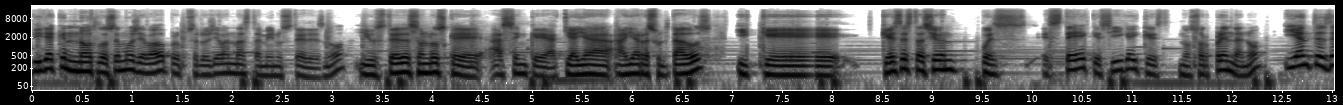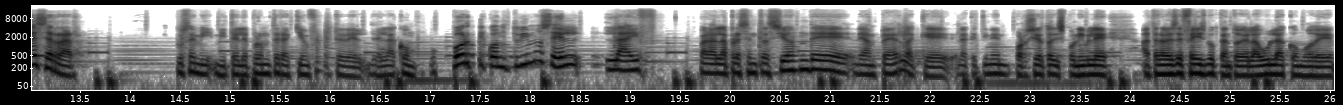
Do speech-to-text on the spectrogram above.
diría que nos los hemos llevado, pero pues se los llevan más también ustedes, ¿no? Y ustedes son los que hacen que aquí haya, haya resultados y que que esta estación pues esté, que siga y que nos sorprenda, ¿no? Y antes de cerrar, puse mi, teleprompter aquí enfrente de, de la compu, porque cuando tuvimos el live para la presentación de, de, Ampere, la que, la que tienen, por cierto, disponible a través de Facebook, tanto de la ULA como de,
